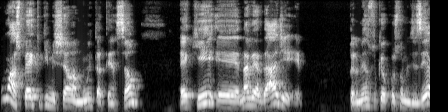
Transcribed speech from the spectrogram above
um aspecto que me chama muita atenção é que, é, na verdade, pelo menos do que eu costumo dizer,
